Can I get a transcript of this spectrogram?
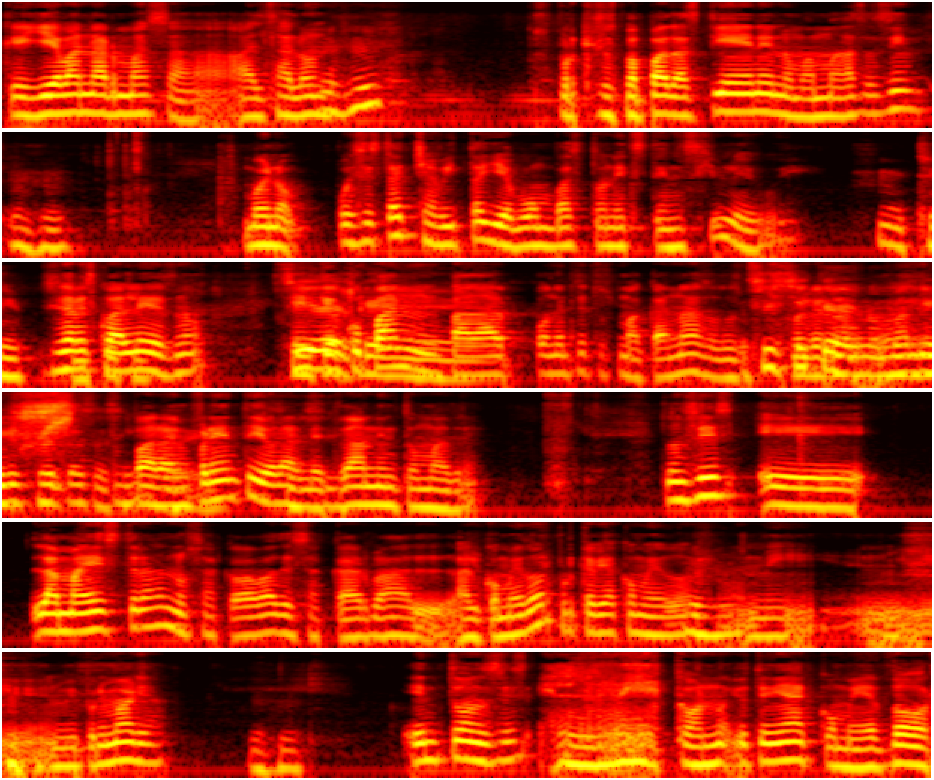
Que llevan armas a- al salón, pues, porque sus papás las tienen o mamás así. Bueno, pues esta chavita llevó un bastón extensible, güey. Sí. ¿Sí sabes cuál es, no? Sí, el que ocupan que- para ponerte tus macanazos. Sí, sí, que nomás le así, Para enfrente y ahora sí, le sí. dan en tu madre. Entonces, eh, la maestra nos acababa de sacar al, al comedor, porque había comedor en, mi, en, mi, en mi primaria. Entonces, el rico, ¿no? Yo tenía comedor.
